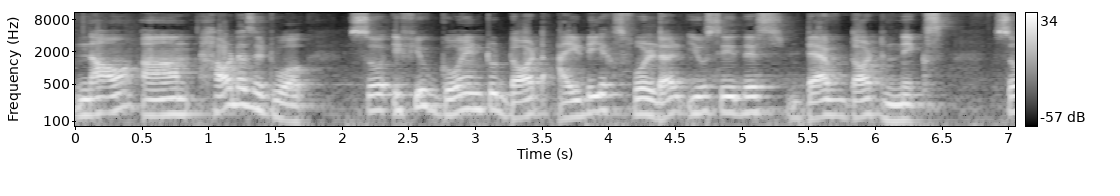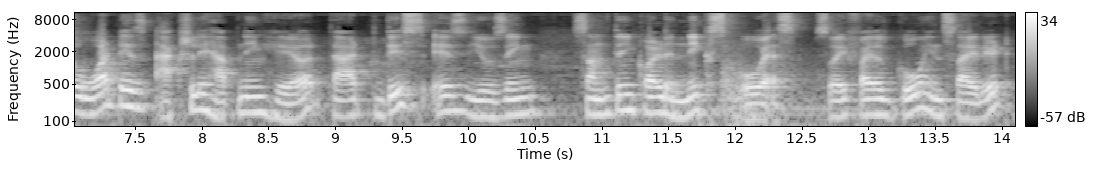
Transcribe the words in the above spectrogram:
Now um, how does it work so if you go into .idx folder you see this dev.nix so what is actually happening here that this is using something called Nix OS. So if I'll go inside it,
